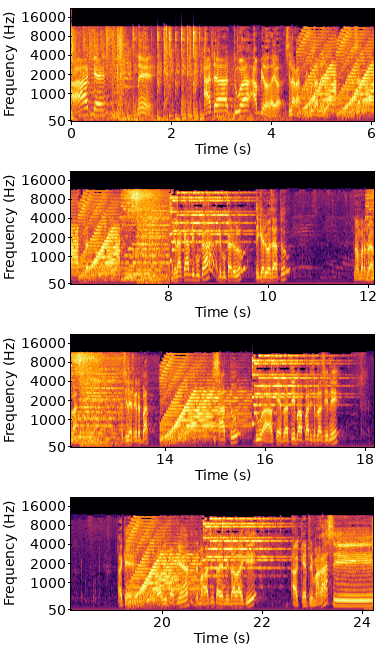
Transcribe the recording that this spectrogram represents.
Oke, nih, ada dua ambil, ayo silakan rebutan aja. Set, set. Silakan dibuka, dibuka dulu. Tiga, dua, satu. Nomor berapa? Kasih lihat ke depan. Satu, dua. Oke, berarti Bapak di sebelah sini. Oke, lollipopnya terima kasih saya minta lagi. Oke, terima kasih.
